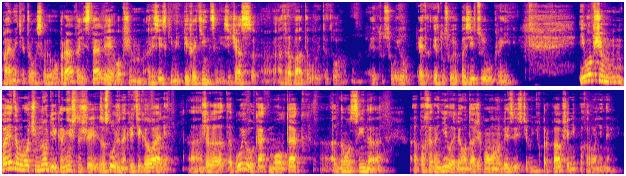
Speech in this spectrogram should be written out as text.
память этого своего брата и стали, в общем, российскими пехотинцами. Сейчас отрабатывают эту, эту, свою, эту, эту свою позицию в Украине. И, в общем, поэтому очень многие, конечно же, заслуженно критиковали а, Жарада Тагуева, как, мол, так одного сына похоронил, или он даже, по-моему, без вести у них пропавший, не похороненный.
